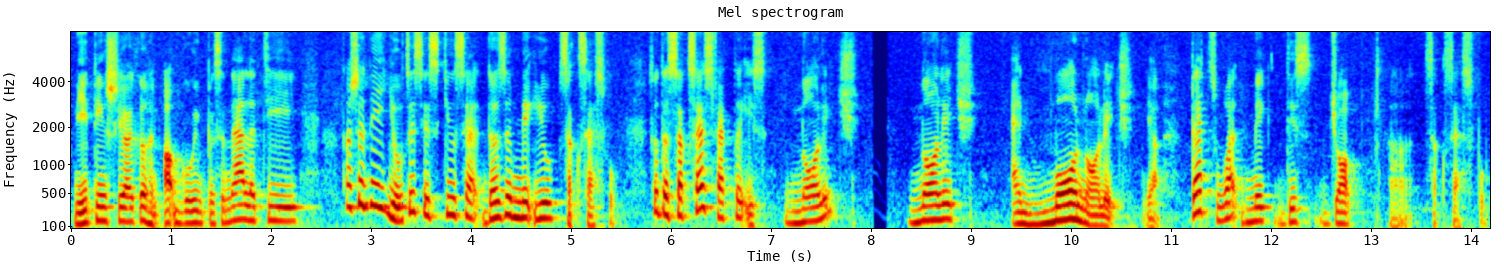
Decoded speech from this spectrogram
你一定是要一个很 outgoing personality。但是你有这些 skill set doesn't make you successful. So the success factor is knowledge, knowledge, and more knowledge. Yeah, that's what makes this job uh, successful.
